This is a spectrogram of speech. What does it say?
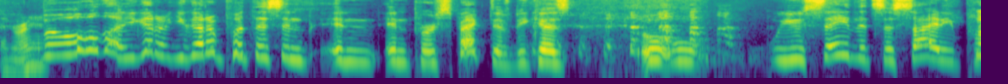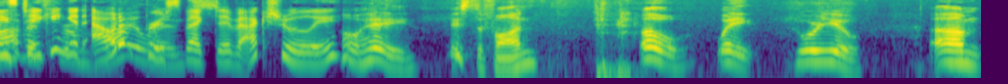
All right. But hold on, you gotta you gotta put this in in in perspective because w- w- you say that society He's taking from it out of perspective, actually. Oh hey, hey Stefan. Oh wait, who are you? Um,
